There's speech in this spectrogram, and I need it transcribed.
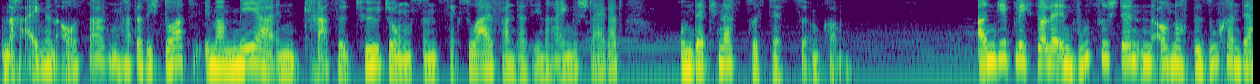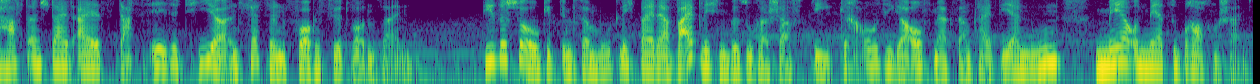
Und nach eigenen Aussagen hat er sich dort immer mehr in krasse Tötungs- und Sexualfantasien reingesteigert, um der Knasttristesse zu entkommen. Angeblich soll er in Wutzuständen auch noch Besuchern der Haftanstalt als das wilde Tier in Fesseln vorgeführt worden sein. Diese Show gibt ihm vermutlich bei der weiblichen Besucherschaft die grausige Aufmerksamkeit, die er nun mehr und mehr zu brauchen scheint.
